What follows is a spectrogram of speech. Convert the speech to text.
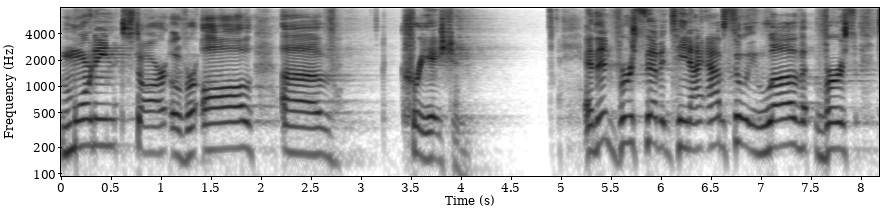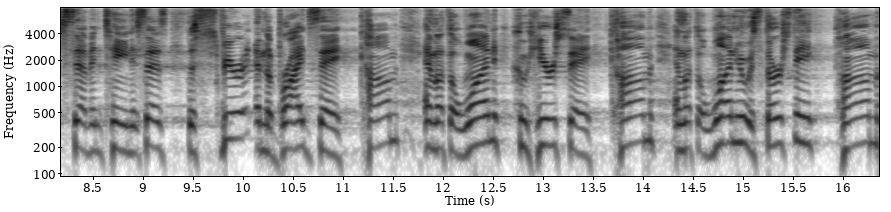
morning star over all of creation. And then verse 17, I absolutely love verse 17. It says, The Spirit and the bride say, Come, and let the one who hears say, Come, and let the one who is thirsty come.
